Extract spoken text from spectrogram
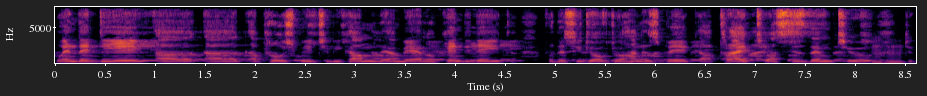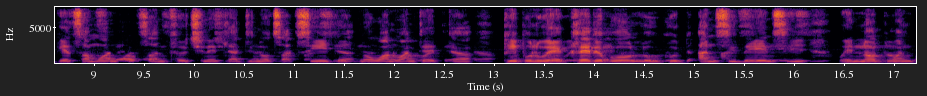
when the DA uh, uh, approached me to become their mayoral candidate for the city of Johannesburg. I tried to assist them to, mm-hmm. to get someone else. Unfortunately, I did not succeed. Uh, no one wanted uh, people who were credible, who could unseat the ANC, were not want,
